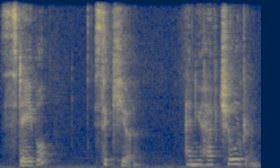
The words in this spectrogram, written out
stable, secure, and you have children.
